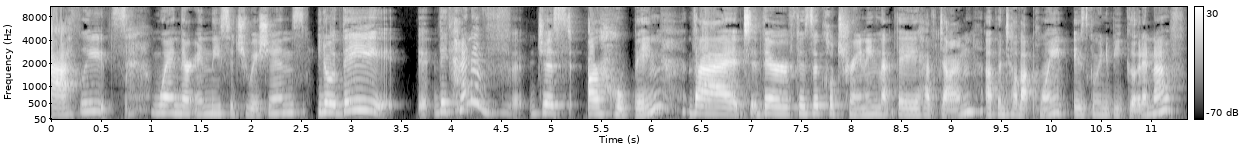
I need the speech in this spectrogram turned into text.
athletes when they're in these situations, you know, they they kind of just are hoping that their physical training that they have done up until that point is going to be good enough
